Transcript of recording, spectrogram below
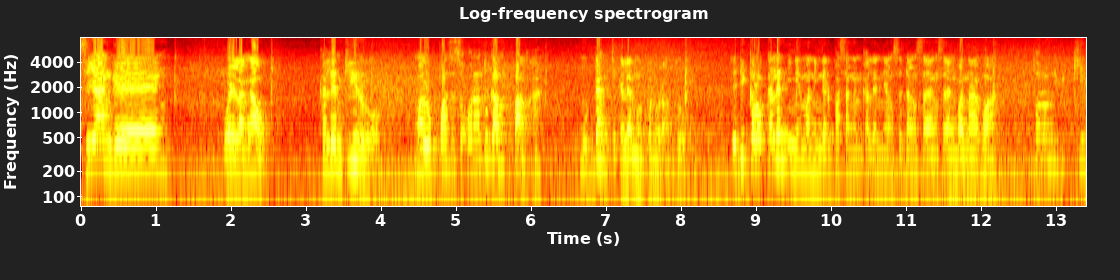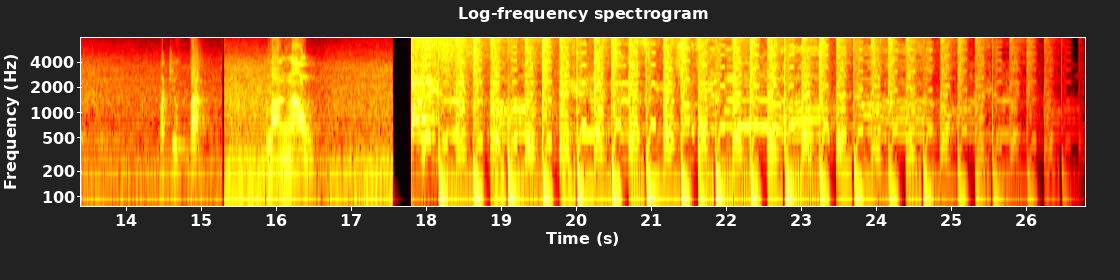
Siang, geng. Woi, langau. Kalian kira melupakan seseorang tuh gampang, ah? Mudah sih kalian melupakan orang tuh. Jadi kalau kalian ingin meninggal pasangan kalian yang sedang sayang-sayang bana aku, ah, tolong dipikir. Pakai otak. Langau.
